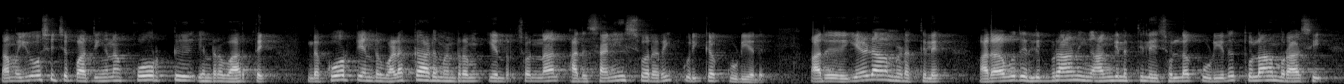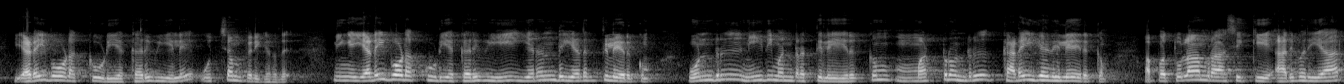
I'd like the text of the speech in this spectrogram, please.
நம்ம யோசித்து பார்த்தீங்கன்னா கோர்ட்டு என்ற வார்த்தை இந்த கோர்ட் என்ற வழக்காடு மன்றம் என்று சொன்னால் அது சனீஸ்வரரை குறிக்கக்கூடியது. அது ஏழாம் இடத்திலே அதாவது லிப்ரான் ஆங்கிலத்திலே சொல்லக்கூடியது துலாம் ராசி எடை போடக்கூடிய கருவியிலே உச்சம் பெறுகிறது. நீங்கள் எடை போடக்கூடிய கருவி இரண்டு இடத்திலே இருக்கும். ஒன்று நீதிமன்றத்திலே இருக்கும் மற்றொன்று கடைகளிலே இருக்கும். அப்போ துலாம் ராசிக்கு அதிபதியார்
